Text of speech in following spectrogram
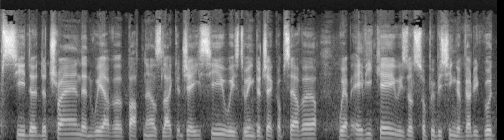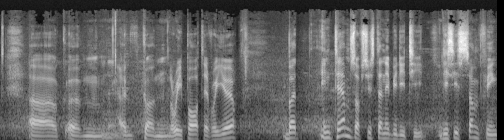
see the, the trend and we have uh, partners like JEC who is doing the JEC Observer. We have AVK who is also publishing a very good uh, um, uh, um, report every year. But in terms of sustainability, this is something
